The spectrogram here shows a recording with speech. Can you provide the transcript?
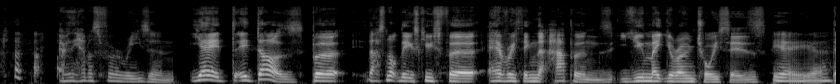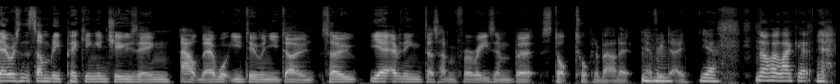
everything happens for a reason. Yeah, it, it does, but that's not the excuse for everything that happens. You make your own choices. Yeah. Yeah. There isn't somebody picking and choosing out there what you do and you don't. So yeah, everything does happen for a reason, but stop talking about it mm-hmm. every day. Yeah. No, I like it. Yeah.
